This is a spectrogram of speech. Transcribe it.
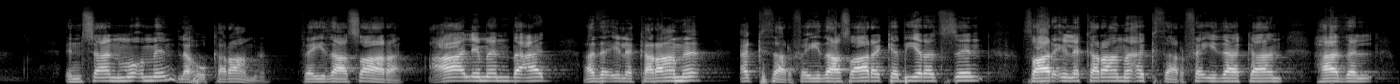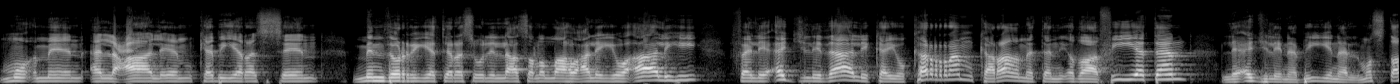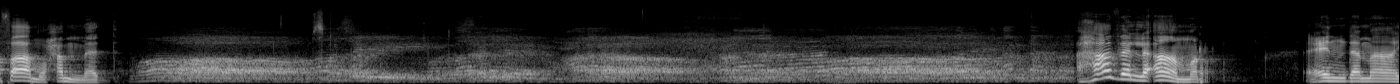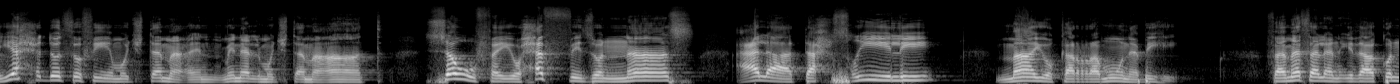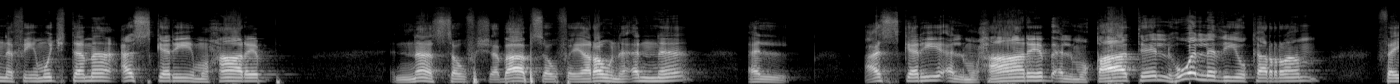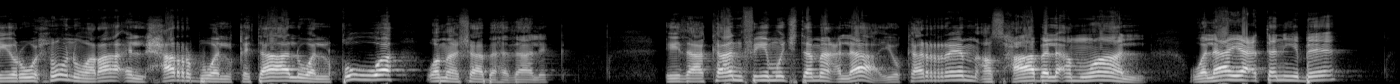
إنسان مؤمن له كرامة فإذا صار عالما بعد هذا إلى كرامة. أكثر. فإذا صار كبير السن صار إلى كرامة أكثر. فإذا كان هذا المؤمن العالم كبير السن من ذرية رسول الله صلى الله عليه وآله فلأجل ذلك يكرم كرامة إضافية لأجل نبينا المصطفى محمد. هذا الأمر عندما يحدث في مجتمع من المجتمعات سوف يحفز الناس على تحصيل ما يكرمون به. فمثلا إذا كنا في مجتمع عسكري محارب الناس سوف الشباب سوف يرون أن العسكري المحارب المقاتل هو الذي يكرم فيروحون وراء الحرب والقتال والقوة وما شابه ذلك. إذا كان في مجتمع لا يكرم أصحاب الأموال ولا يعتني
